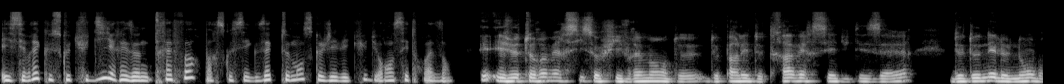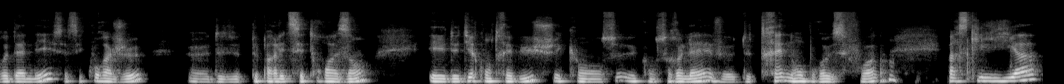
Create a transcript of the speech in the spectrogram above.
Et c'est vrai que ce que tu dis résonne très fort parce que c'est exactement ce que j'ai vécu durant ces trois ans. Et, je te remercie, Sophie, vraiment de, parler de traversée du désert, de donner le nombre d'années, ça c'est courageux, euh, de, parler de ces trois ans et de dire qu'on trébuche et qu'on se, qu'on se relève de très nombreuses fois parce qu'il y a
